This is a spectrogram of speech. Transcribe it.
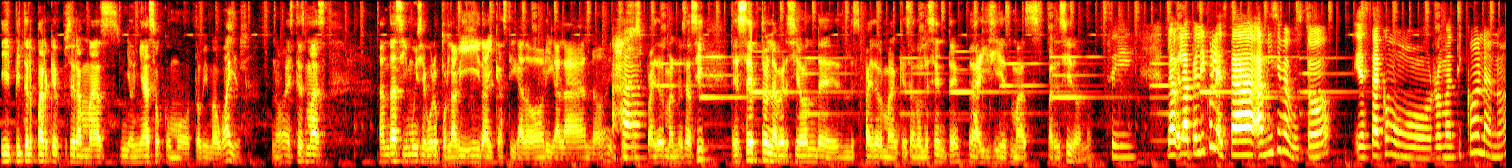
Y Peter Parker pues era más ñoñazo como Tobey Maguire, ¿no? Este es más, anda así muy seguro por la vida y castigador y galán, ¿no? Y pues Ajá. Spider-Man no es así, excepto en la versión del Spider-Man que es adolescente, ahí sí es más parecido, ¿no? Sí. La, la película está, a mí sí me gustó. Y está como romanticona, ¿no?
